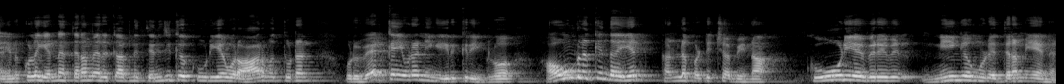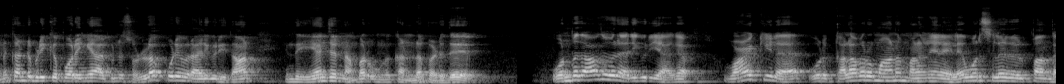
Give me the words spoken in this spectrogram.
எனக்குள்ளே என்ன திறமை இருக்குது அப்படின்னு தெரிஞ்சிக்கக்கூடிய ஒரு ஆர்வத்துடன் ஒரு வேட்கையுடன் நீங்கள் இருக்கிறீங்களோ அவங்களுக்கு இந்த எண் கண்ணில் பட்டுச்சு அப்படின்னா கூடிய விரைவில் நீங்கள் உங்களுடைய திறமையை என்னென்னு கண்டுபிடிக்க போகிறீங்க அப்படின்னு சொல்லக்கூடிய ஒரு அறிகுறி தான் இந்த ஏஞ்சல் நம்பர் உங்கள் கண்ணில் படுது. ஒன்பதாவது ஒரு அறிகுறியாக வாழ்க்கையில் ஒரு கலவரமான மனநிலையில் ஒரு சிலர் இருப்பாங்க.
